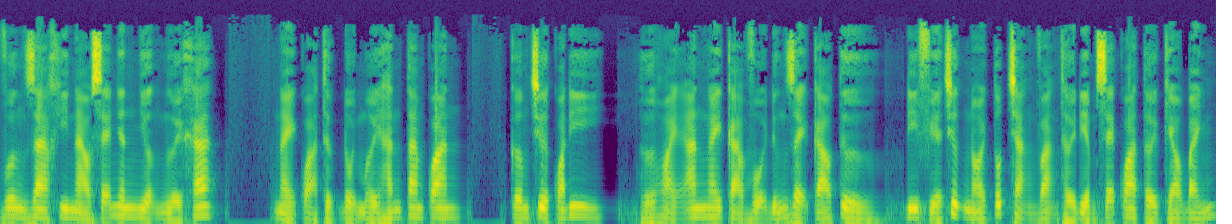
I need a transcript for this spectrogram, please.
Vương gia khi nào sẽ nhân nhượng người khác. Này quả thực đổi mới hắn tam quan. Cơm chưa qua đi, hứa hoài an ngay cả vội đứng dậy cáo từ, đi phía trước nói tốt chẳng vạng thời điểm sẽ qua tới kéo bánh.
